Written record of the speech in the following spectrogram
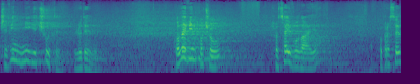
Чи Він вміє чути людину? Коли він почув, що цей волає, попросив,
